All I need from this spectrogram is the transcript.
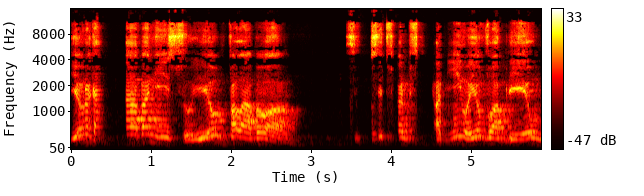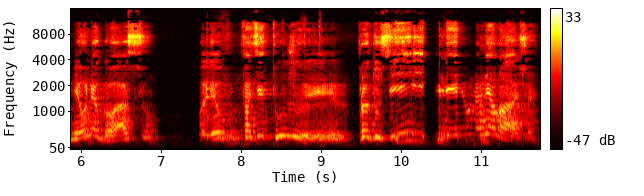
E eu não acabava nisso. E eu falava, ó, se vocês forem para esse caminho, eu vou abrir o meu negócio, eu fazer tudo, produzir e vender na minha loja.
